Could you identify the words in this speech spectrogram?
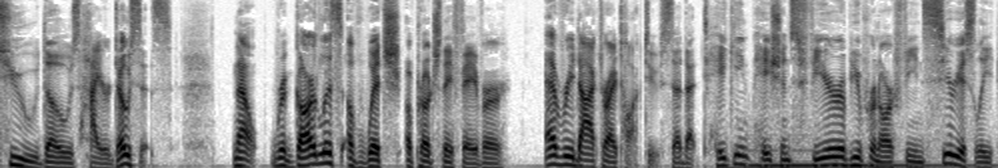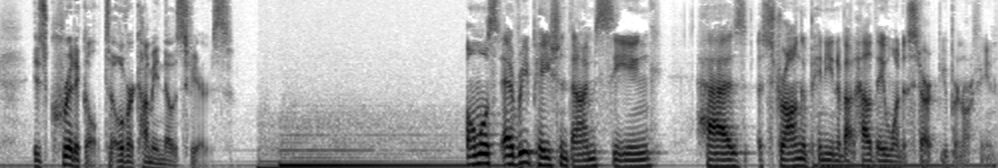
to those higher doses. Now, regardless of which approach they favor, every doctor I talked to said that taking patients' fear of buprenorphine seriously is critical to overcoming those fears. Almost every patient that I'm seeing has a strong opinion about how they want to start buprenorphine.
